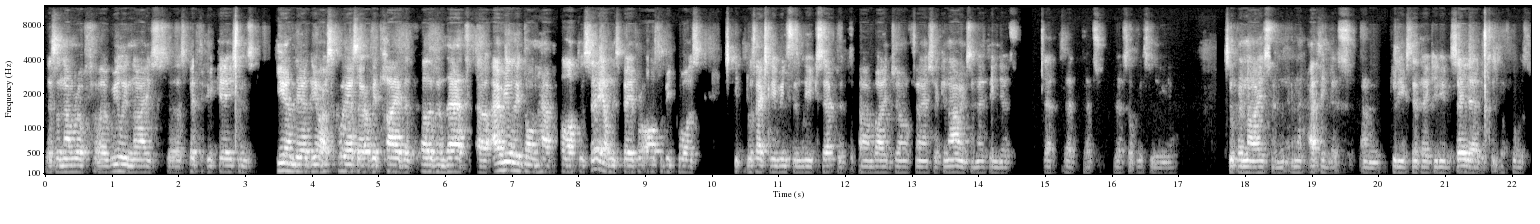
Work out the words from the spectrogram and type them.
There's a number of uh, really nice specifications here and there the R squares are a bit high, but other than that, uh, I really don't have a lot to say on this paper, also because it was actually recently accepted um, by Journal of Financial Economics, and I think that's that that that's that's obviously super nice, and, and I think that's um, to the extent I can even say that, it is of course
